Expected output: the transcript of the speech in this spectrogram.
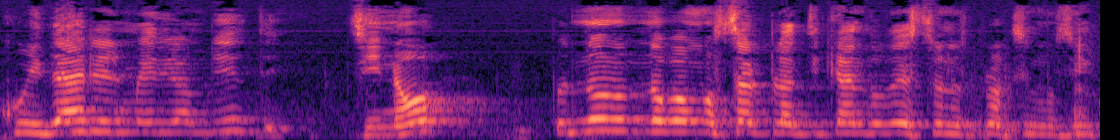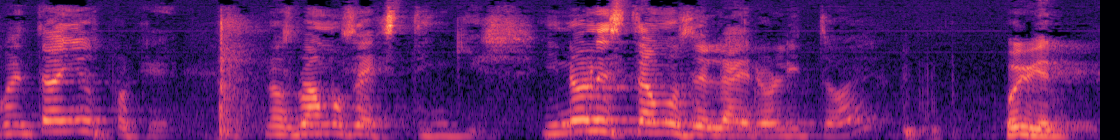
cuidar el medio ambiente. Si no, pues no, no vamos a estar platicando de esto en los próximos 50 años porque nos vamos a extinguir. Y no necesitamos el aerolito. ¿eh? Muy bien.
